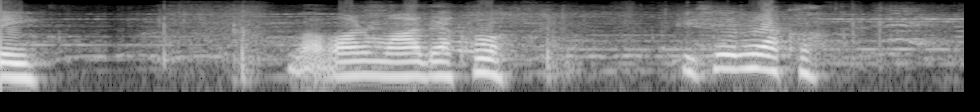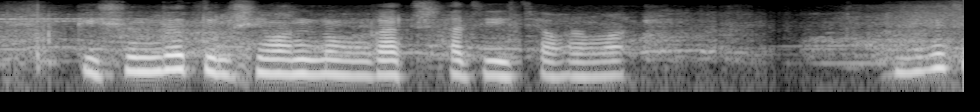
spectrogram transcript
নেই। বাবার মা দেখো, কিসের রাখো কি সুন্দর তুলসী মণ্ডম গাছ সাজিয়েছে আমার মা। দেখেছ?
